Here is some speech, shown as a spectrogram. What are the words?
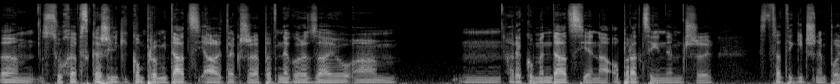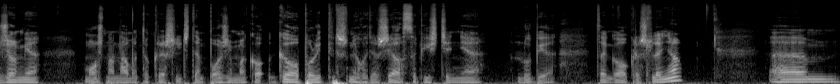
um, suche wskaźniki kompromitacji, ale także pewnego rodzaju um, rekomendacje na operacyjnym czy strategicznym poziomie. Można nawet określić ten poziom jako geopolityczny, chociaż ja osobiście nie lubię tego określenia. Um,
